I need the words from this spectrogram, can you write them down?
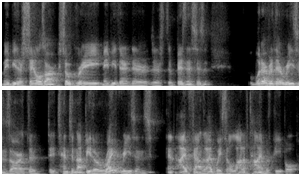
maybe their sales aren't so great maybe their their their, business isn't whatever their reasons are they tend to not be the right reasons and i've found that i've wasted a lot of time with people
